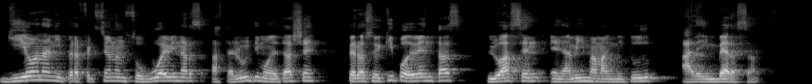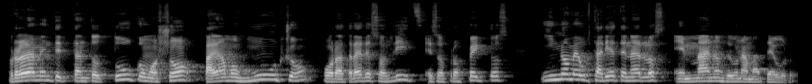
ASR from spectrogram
guionan y perfeccionan sus webinars hasta el último detalle, pero su equipo de ventas lo hacen en la misma magnitud a la inversa. Probablemente tanto tú como yo pagamos mucho por atraer esos leads, esos prospectos, y no me gustaría tenerlos en manos de un amateur.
